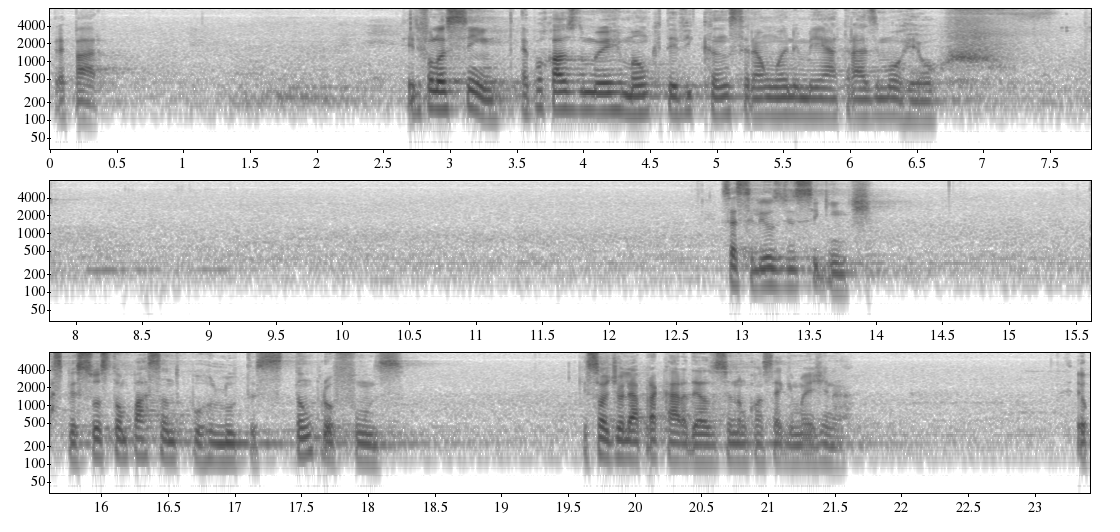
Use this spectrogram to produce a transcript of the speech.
Prepara. Ele falou assim, é por causa do meu irmão que teve câncer há um ano e meio atrás e morreu. C.S. Lewis diz o seguinte: as pessoas estão passando por lutas tão profundas que só de olhar para a cara delas você não consegue imaginar. Eu,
